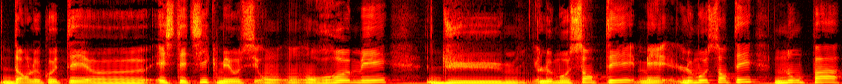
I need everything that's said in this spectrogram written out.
dans le côté euh, esthétique, mais aussi on, remet le mot santé, mais le mot santé, non pas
